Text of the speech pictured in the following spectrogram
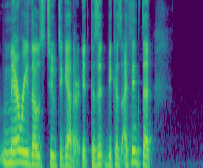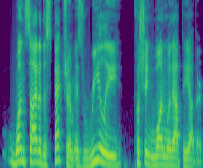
marry those two together. It because it because i think that one side of the spectrum is really pushing one without the other.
